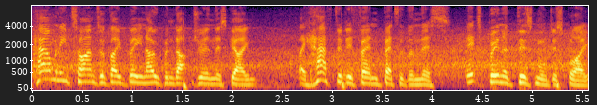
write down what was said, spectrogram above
How many times have they been opened up during this game? They have to defend better than this. It's been a dismal display.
